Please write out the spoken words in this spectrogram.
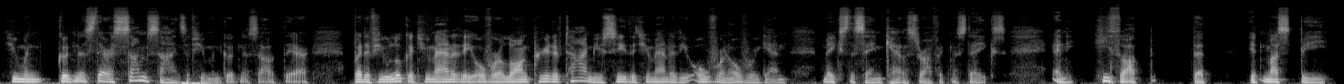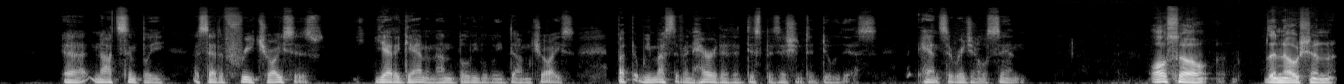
human goodness? There are some signs of human goodness out there. But if you look at humanity over a long period of time, you see that humanity over and over again makes the same catastrophic mistakes. And he thought that it must be uh, not simply a set of free choices, yet again an unbelievably dumb choice, but that we must have inherited a disposition to do this, hence original sin. Also, the notion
